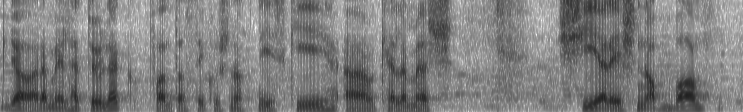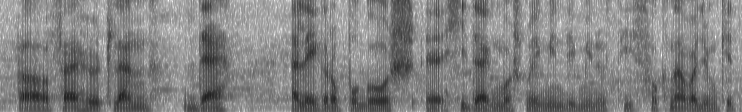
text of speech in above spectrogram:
ja, remélhetőleg fantasztikusnak néz ki, kellemes síelés napba, felhőtlen, de elég ropogós, eh, hideg, most még mindig mínusz 10 foknál vagyunk itt.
